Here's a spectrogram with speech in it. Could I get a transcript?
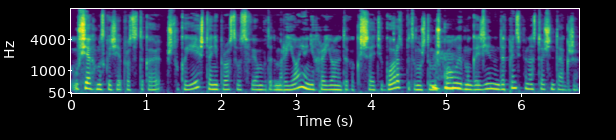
у всех москвичей просто такая штука есть, что они просто в своем вот этом районе, у них район это как считаете город, потому что мы uh-huh. школы, магазины, да в принципе у нас точно так же.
